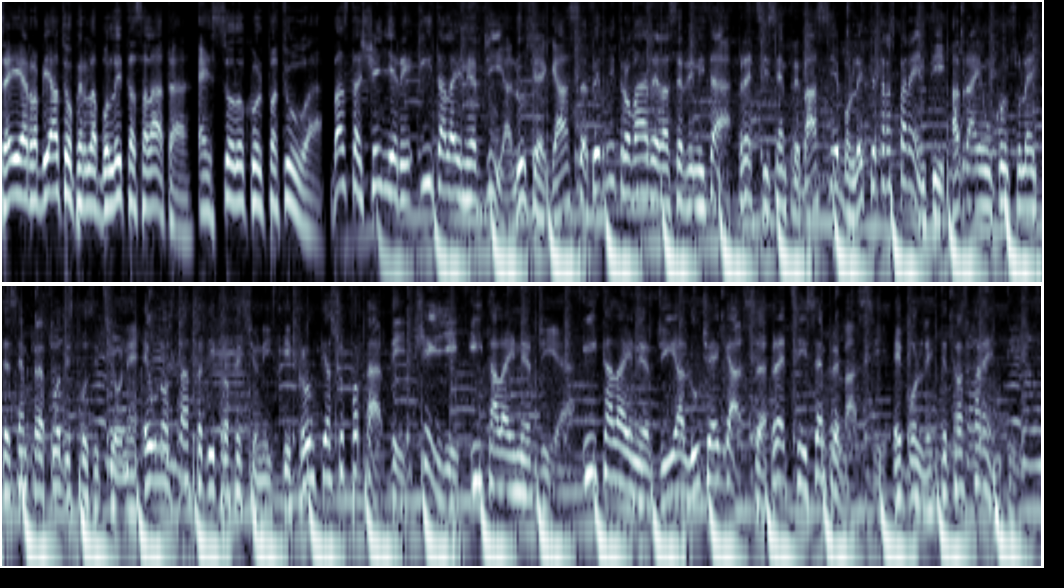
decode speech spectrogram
Sei arrabbiato per la bolletta salata? È solo colpa tua. Basta scegliere Itala Energia, luce e gas per ritrovare la serenità. Prezzi sempre bassi e bollette trasparenti. Avrai un consulente sempre a tua disposizione e uno staff di professionisti pronti a supportarti. Scegli Itala Energia. Itala Energia, luce e gas. Prezzi sempre bassi e bollette trasparenti.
